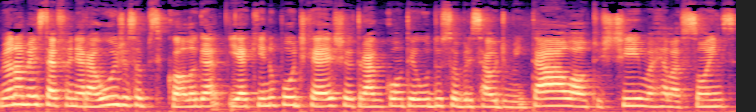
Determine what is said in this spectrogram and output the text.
Meu nome é Stephanie Araújo, sou psicóloga e aqui no podcast eu trago conteúdo sobre saúde mental, autoestima, relações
